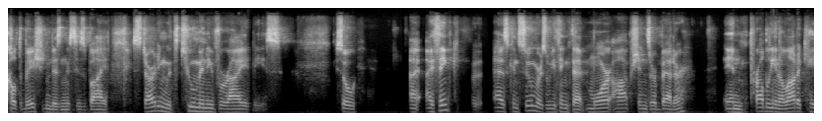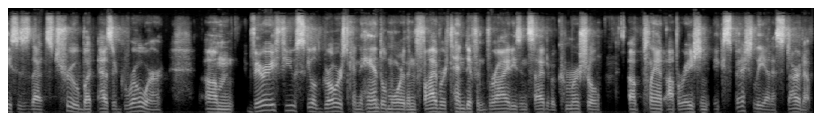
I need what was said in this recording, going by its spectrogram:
cultivation business is by starting with too many varieties. So I, I think uh, as consumers, we think that more options are better. And probably in a lot of cases that's true. But as a grower, um, very few skilled growers can handle more than five or 10 different varieties inside of a commercial uh, plant operation, especially at a startup,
